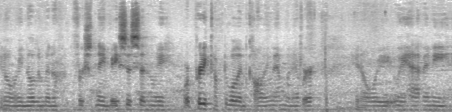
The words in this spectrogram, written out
You know, we know them in a first name basis, and we we're pretty comfortable in calling them whenever, you know, we we have any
